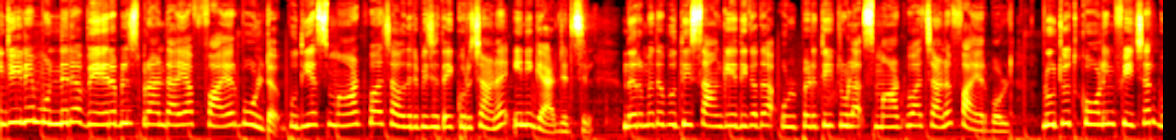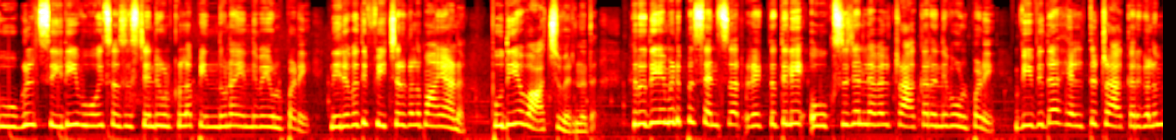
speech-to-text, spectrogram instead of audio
ഇന്ത്യയിലെ മുൻനിര വേറബിൾസ് ബ്രാൻഡായ ഫയർ ബോൾട്ട് പുതിയ സ്മാർട്ട് വാച്ച് അവതരിപ്പിച്ചതെക്കുറിച്ചാണ് ഇനി ഗാഡ്ജറ്റ്സിൽ. നിർമ്മിത ബുദ്ധി സാങ്കേതികത ഉൾപ്പെടുത്തിയിട്ടുള്ള സ്മാർട്ട് വാച്ചാണ് Fire Boltt Bluetooth calling feature Google Siri voice അസിസ്റ്റന്റുകൾക്കുള്ള പിന്തുണ എന്നിവയുൾപ്പെടെ നിരവധി ഫീച്ചറുകളുമായാണ് പുതിയ വാച്ച് വരുന്നത്. ഹൃദയമിടിപ്പ് സെൻസർ രക്തത്തിലെ ഓക്സിജൻ ലെവൽ ട്രാക്കർ എന്നിവ ഉൾപ്പെടെ വിവിധ ഹെൽത്ത് ട്രാക്കറുകളും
